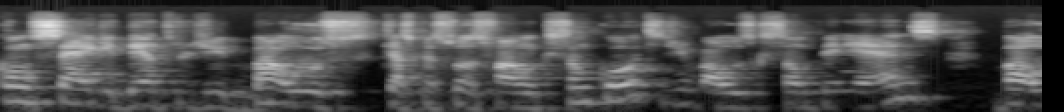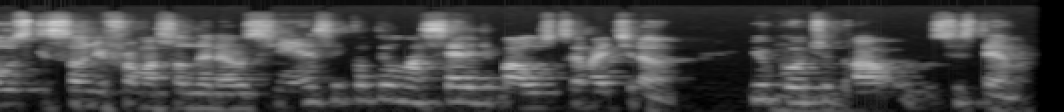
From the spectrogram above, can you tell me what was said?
consegue dentro de baús que as pessoas falam que são coaches, de baús que são PNLs, baús que são de informação da neurociência, então tem uma série de baús que você vai tirando. E o coach uhum. dá o sistema.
